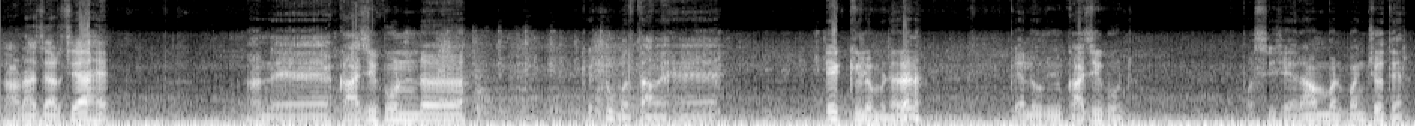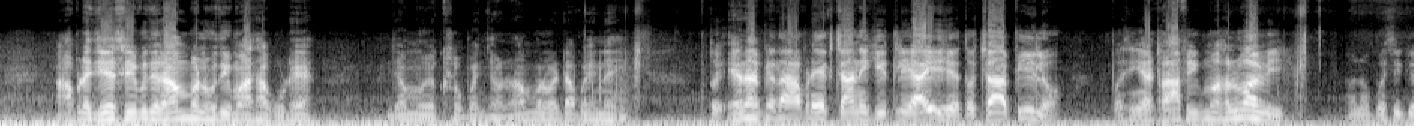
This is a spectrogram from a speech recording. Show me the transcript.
સાડા ચાર થયા હે, અને કાજીકુંડ કેટલું બતાવે છે એક કિલોમીટર, હે ને? પેલું રહ્યું કાજીકુંડ પછી છે રામબન પંચોતેર. આપણે જે છે એ બધી રામબન સુધી માથાકૂટ હે. જમ્મુ એકસો પંચાણું રામબન વટા પછી નહીં. તો એના પહેલાં આપણે એક ચાની કીટલી આવી છે, તો ચા પી લો. પછી અહીંયા ટ્રાફિકમાં હલવાવી. અને પછી કે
